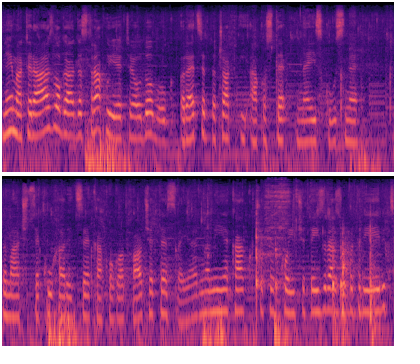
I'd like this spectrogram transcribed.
Nemate razloga da strahujete od ovog recepta, čak i ako ste neiskusne domaćice, kuharice, kako god hoćete, svejedno mi je kako ćete, koji ćete izraz upotrijebiti.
